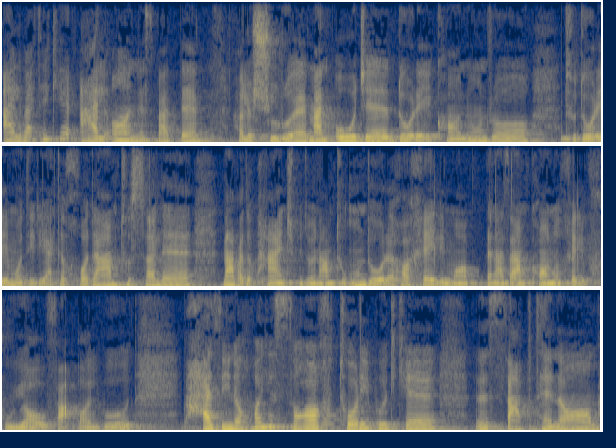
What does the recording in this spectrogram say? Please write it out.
البته که الان نسبت به حالا شروع من اوج دوره کانون رو تو دوره مدیریت خودم تو سال 95 می‌دونم. تو اون دوره ها خیلی ما به نظرم کانون خیلی پویا و فعال بود. هزینه های ساخت طوری بود که ثبت نام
